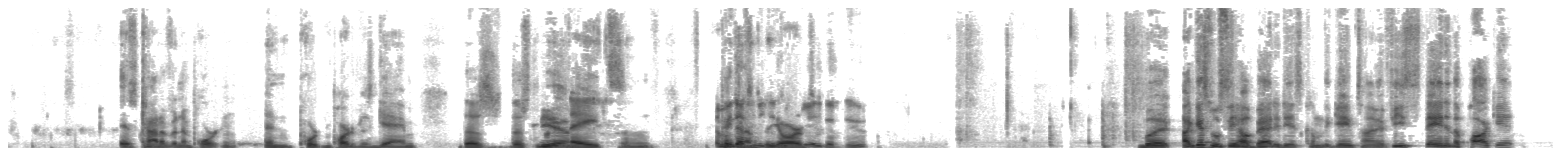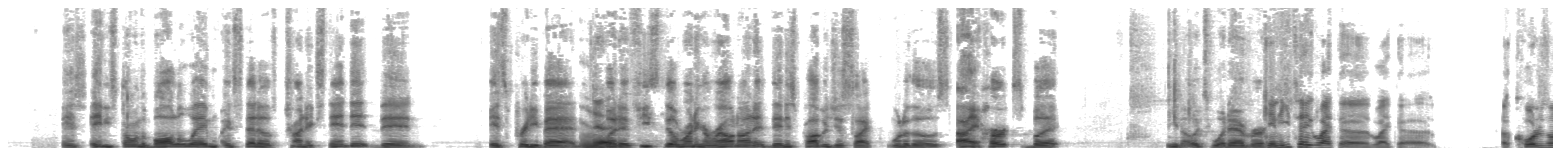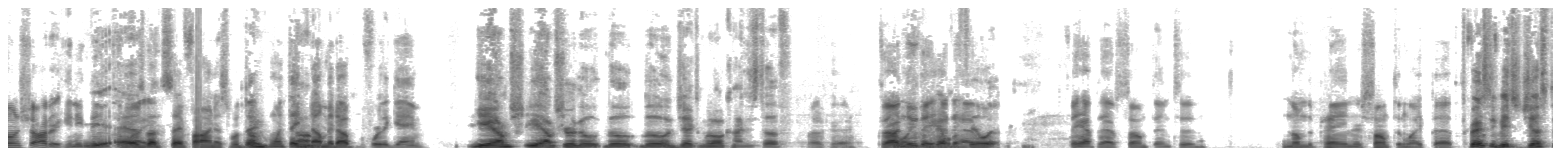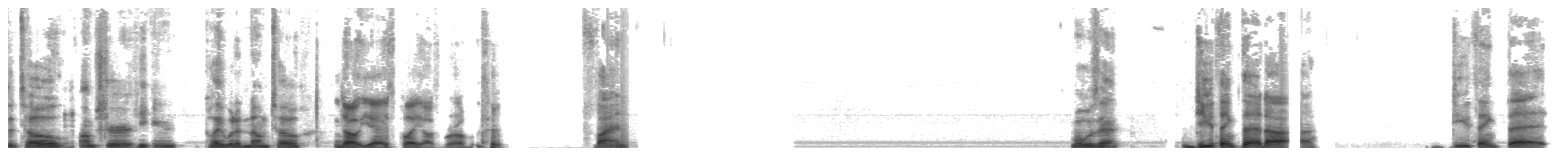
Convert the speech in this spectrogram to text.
is kind of an important, important part of his game. Those, those Yeah. eights and I mean that's the yards. creative, dude. But I guess we'll see how bad it is come the game time. If he's staying in the pocket and, and he's throwing the ball away instead of trying to extend it, then it's pretty bad. Yeah. But if he's still running around on it, then it's probably just like one of those. I it hurts, but you know it's whatever. Can he take like a like a a cortisone shot or anything? yeah, I was like- about to say finest. Would they, Um, wouldn't they um, numb it up before the game? Yeah, I'm yeah, I'm sure they'll they'll they'll inject him with all kinds of stuff. okay, so I knew they be had able to to have feel it. They have to have something to numb the pain or something like that. Especially if it's just a toe, I'm sure he can play with a numb toe. No, yeah, it's playoffs, bro. Fine. What was that? Do you think that uh do you think that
